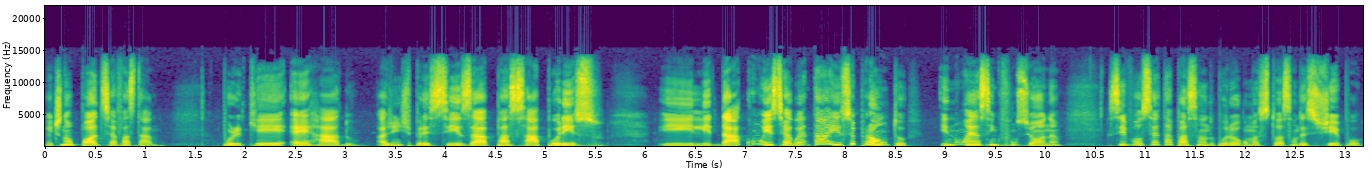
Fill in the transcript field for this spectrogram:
A gente não pode se afastar, porque é errado. A gente precisa passar por isso e lidar com isso e aguentar isso e pronto. E não é assim que funciona. Se você está passando por alguma situação desse tipo,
